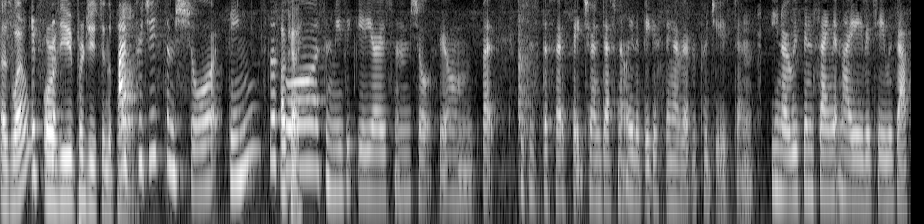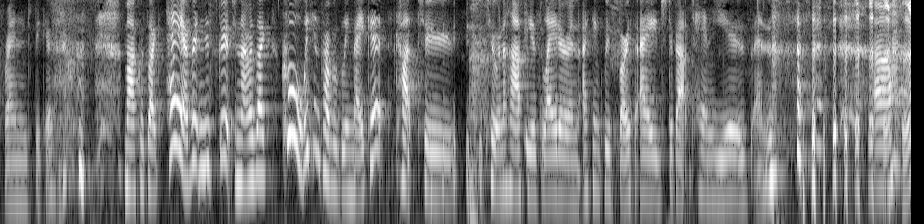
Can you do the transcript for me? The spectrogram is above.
as well, It's or the have you produced in the past? I've produced some short things before, some music videos, some short films, but this is the first feature and definitely the biggest thing I've ever produced. And, you know, we've been saying that naivety was our friend because Mark was like, hey, I've written this script. And I was like, cool, we can probably make it. Cut to two and a half years later, and I think we've both aged about 10 years. And uh,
